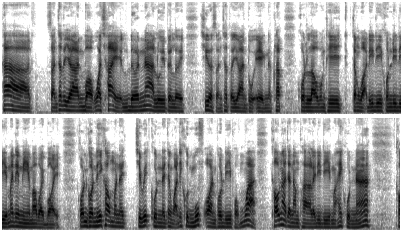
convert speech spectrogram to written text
ถ้าสัญชาตญาณบอกว่าใช่เดินหน้าลุยไปเลย เชื่อสัญชาตญาณตัวเองนะครับ คนเราบางทีจังหวะดีๆ คนดีๆ ไม่ได้มีมาบ่อยๆ คนคนนี้เข้ามาในชีวิตคุณในจังหวะที่คุณ move on พอดี ผมว่าเขาน่าจะนำพาอะไรดีๆ มาให้คุณนะ เขา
